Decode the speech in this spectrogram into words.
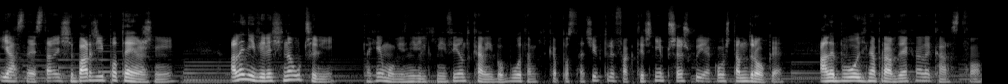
Jasne, stali się bardziej potężni, ale niewiele się nauczyli. Tak jak mówię, z niewielkimi wyjątkami, bo było tam kilka postaci, które faktycznie przeszły jakąś tam drogę, ale było ich naprawdę jak na lekarstwo.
